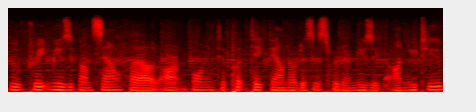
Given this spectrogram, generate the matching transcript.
who create music on SoundCloud aren't going to put takedown notices for their music on YouTube.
